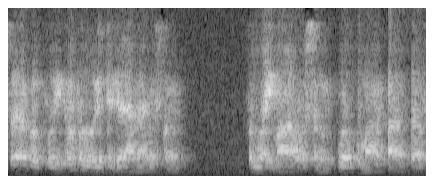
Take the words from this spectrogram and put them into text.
so hopefully, hopefully we can get down there with some some late model or some local modified stuff.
